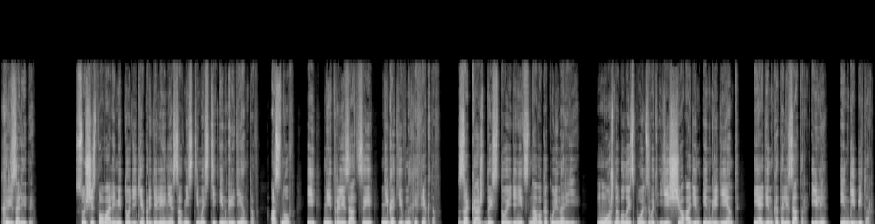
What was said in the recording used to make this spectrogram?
хризалиды. Существовали методики определения совместимости ингредиентов, основ и нейтрализации негативных эффектов. За каждые 100 единиц навыка кулинарии можно было использовать еще один ингредиент и один катализатор или ингибитор.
